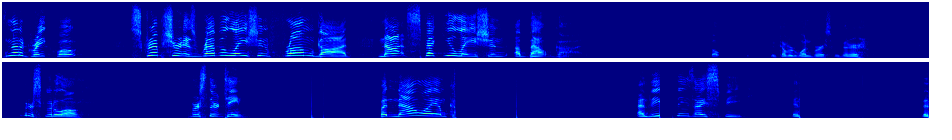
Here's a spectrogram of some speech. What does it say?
Isn't that a great quote? Scripture is revelation from God, not speculation about God. Well, we've covered one verse. We better, we better scoot along. Verse 13. But now I am come, and these things I speak in that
